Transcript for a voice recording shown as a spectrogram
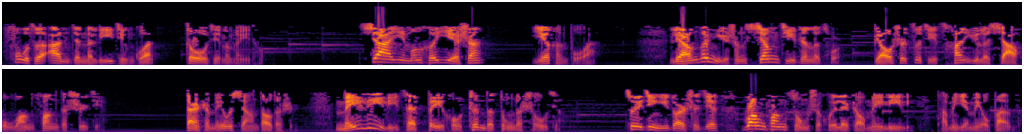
负责案件的李警官皱紧了眉头。夏一萌和叶山也很不安。两个女生相继认了错，表示自己参与了吓唬王芳的事件。但是没有想到的是，梅丽丽在背后真的动了手脚。最近一段时间，汪芳总是回来找梅丽丽，他们也没有办法。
